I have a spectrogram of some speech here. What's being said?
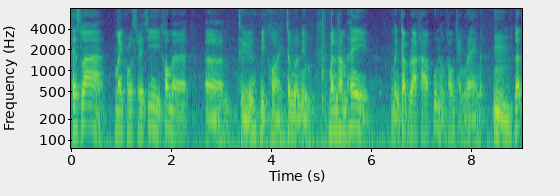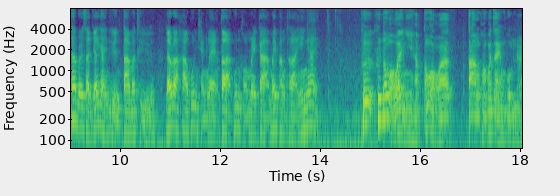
Tesla MicroStrategy เข้ามาเอ่อถือ Bitcoin จำนวนหนึ่ง มันทำให้เหมือนกับราคาหุ้นของเขาแข็งแรงอะอืมแล้วถ้าบริษัทยักษ์ใหญ่อื่นๆตามมาถือ แล้วราคาหุ้นแข็งแรง ตลาดหุ้นของอเมริกาไม่พังทลายง่ายคือคือต้องบอกว่าอย่างนี้ครับ ต้องบอกว่า ตามความเข้าใจของผมนะ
